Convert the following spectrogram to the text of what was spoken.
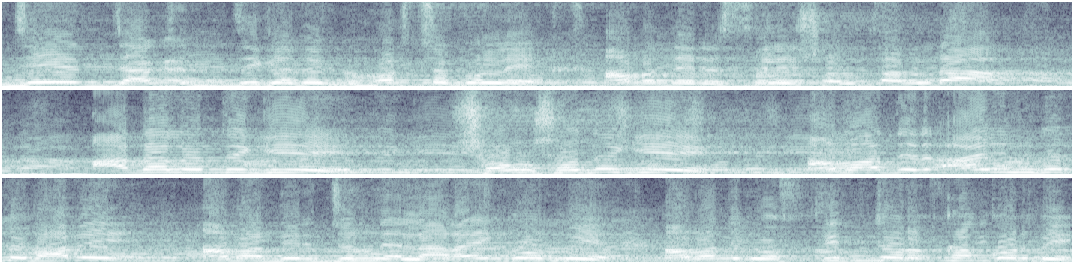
যে জায়গা- দিকে খরচ করলে আমাদের ছেলে সন্তানরা আদালতে গিয়ে, সংসদে গিয়ে আমাদের আইনগত ভাবে আমাদের জন্য লড়াই করবে, আমাদের অস্তিত্ব রক্ষা করবে।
